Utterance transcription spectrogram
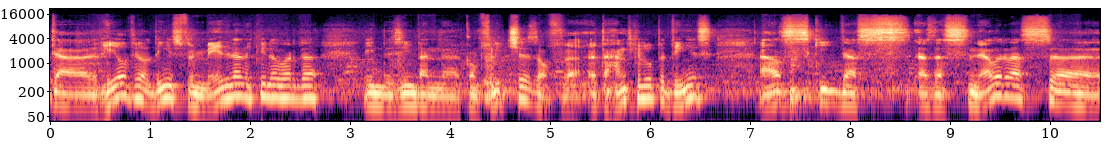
dat heel veel dingen vermeden hadden kunnen worden in de zin van eh, conflictjes of eh, uit de hand gelopen dingen. Als, ik dat, als dat sneller was eh,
